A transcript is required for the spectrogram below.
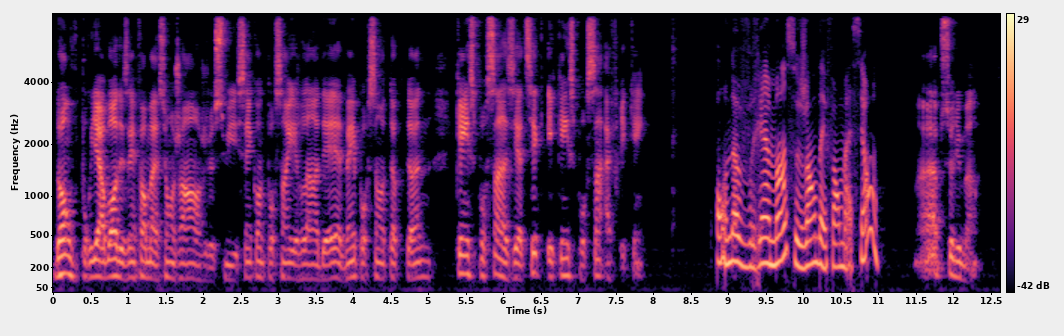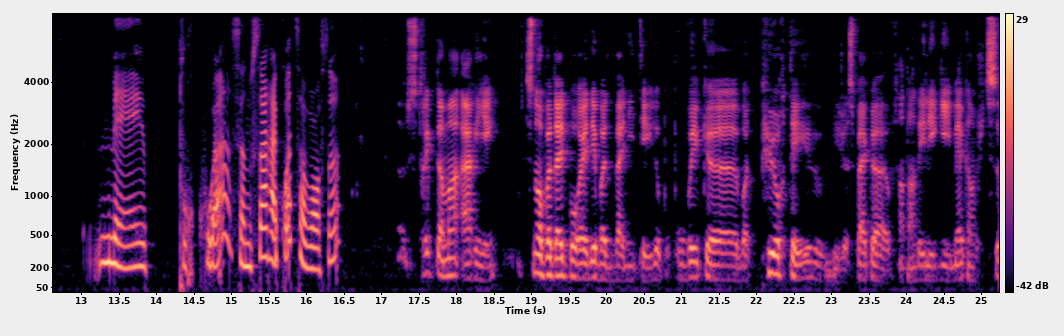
Donc, vous pourriez avoir des informations genre je suis 50% irlandais, 20% autochtone, 15% asiatique et 15% africain. On a vraiment ce genre d'informations? Absolument. Mais pourquoi? Ça nous sert à quoi de savoir ça? Strictement à rien. Sinon, peut-être pour aider votre vanité, pour prouver que votre pureté, j'espère que vous entendez les guillemets quand je dis ça,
